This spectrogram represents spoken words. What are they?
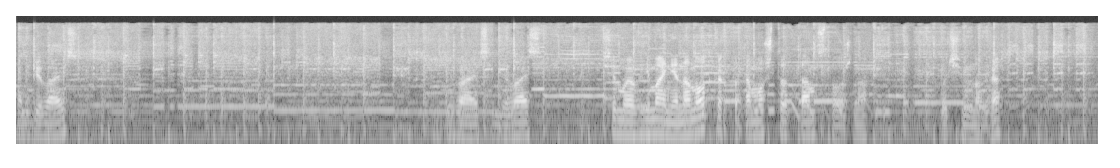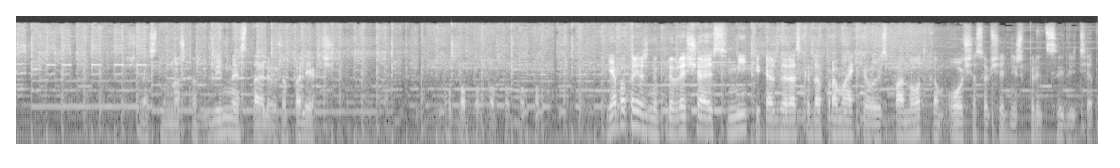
отбиваюсь. Отбиваюсь, отбиваюсь все мое внимание на нотках, потому что там сложно. Очень много. Сейчас немножко длинные стали, уже полегче. Опа, опа, опа, опа. Я по-прежнему превращаюсь в Микки каждый раз, когда промахиваюсь по ноткам. О, сейчас вообще одни шприцы летят.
